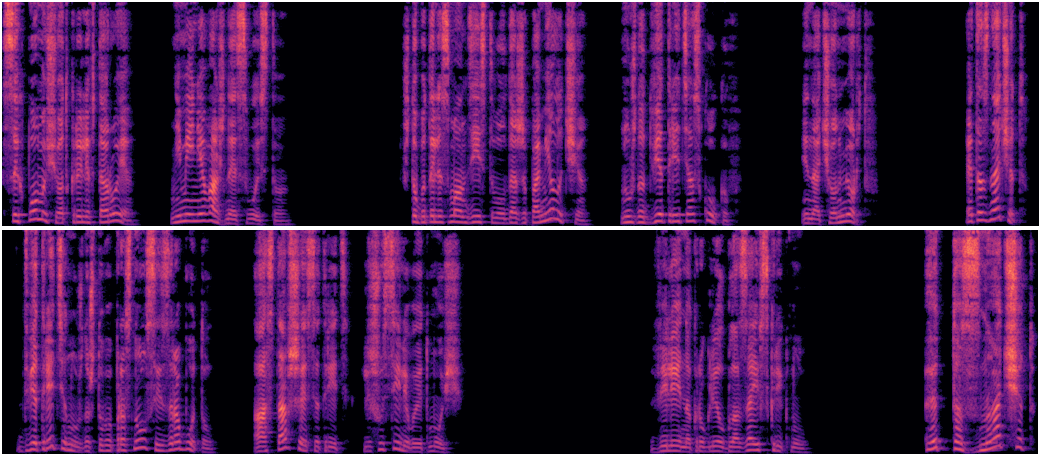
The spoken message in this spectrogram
С их помощью открыли второе, не менее важное свойство. Чтобы талисман действовал даже по мелочи, нужно две трети осколков, иначе он мертв. Это значит, Две трети нужно, чтобы проснулся и заработал, а оставшаяся треть лишь усиливает мощь. Вилей округлил глаза и вскрикнул. «Это значит...»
